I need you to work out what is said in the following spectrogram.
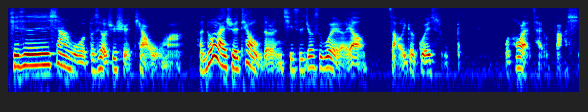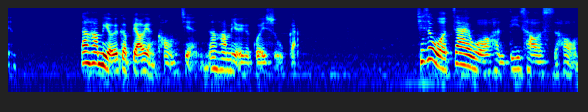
其实像我不是有去学跳舞吗？很多来学跳舞的人，其实就是为了要找一个归属感。我后来才有发现，让他们有一个表演空间，让他们有一个归属感。其实我在我很低潮的时候，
